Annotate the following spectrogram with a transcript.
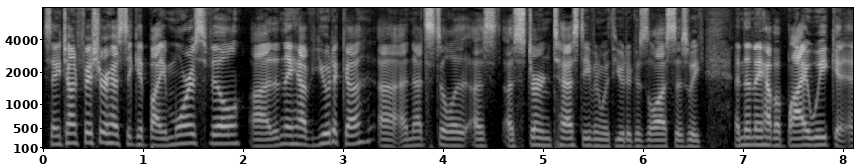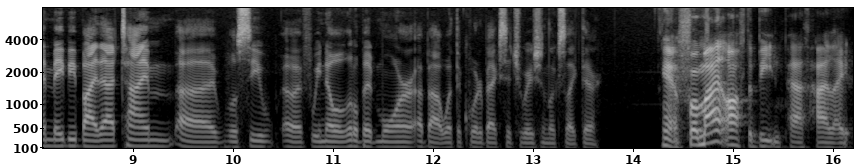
St. John Fisher has to get by Morrisville. Uh, then they have Utica, uh, and that's still a, a, a, stern test, even with Utica's loss this week. And then they have a bye week, and maybe by that time uh, we'll see uh, if we know a little bit more about what the quarterback situation looks like there. Yeah, for my off the beaten path highlight,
